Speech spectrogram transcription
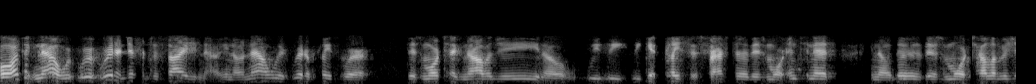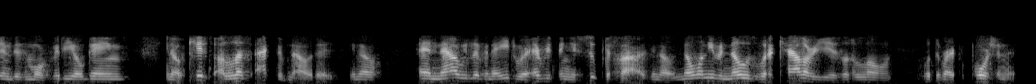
Well, I think now we're, we're in a different society now. You know, now we're, we're at a place where there's more technology. You know, we, we we get places faster. There's more internet. You know, there's there's more television. There's more video games. You know, kids are less active nowadays. You know, and now we live in an age where everything is supersized. You know, no one even knows what a calorie is, let alone what the right proportion is.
